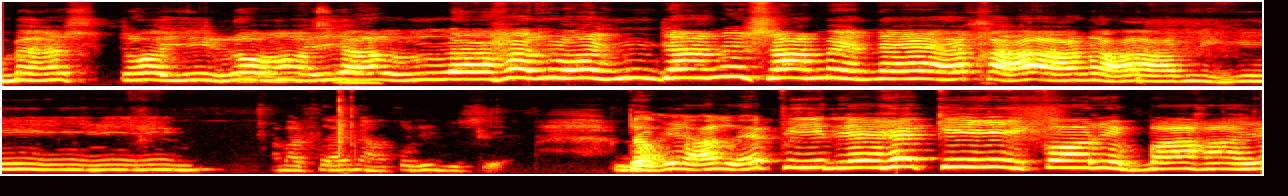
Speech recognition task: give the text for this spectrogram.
মেস্তই রয় আল্লাহ সামনে খারানি ফুয়াই না করে দিছে। দয়ালে ফিরে কি করে বাহায়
